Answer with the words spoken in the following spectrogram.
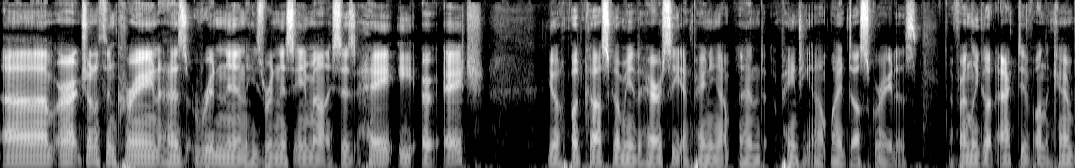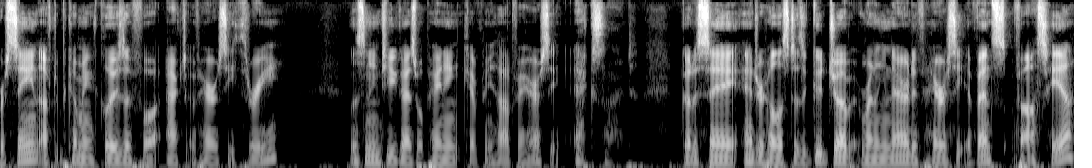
um, all right, Jonathan Crane has written in. He's written this email. He says, "Hey EOH, your podcast got me into heresy and painting up and painting up my Dusk Raiders. I finally got active on the Canberra scene after becoming a closer for Act of Heresy three. Listening to you guys while painting kept me hard for heresy. Excellent. Got to say, Andrew Hollis does a good job running narrative heresy events for us here.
